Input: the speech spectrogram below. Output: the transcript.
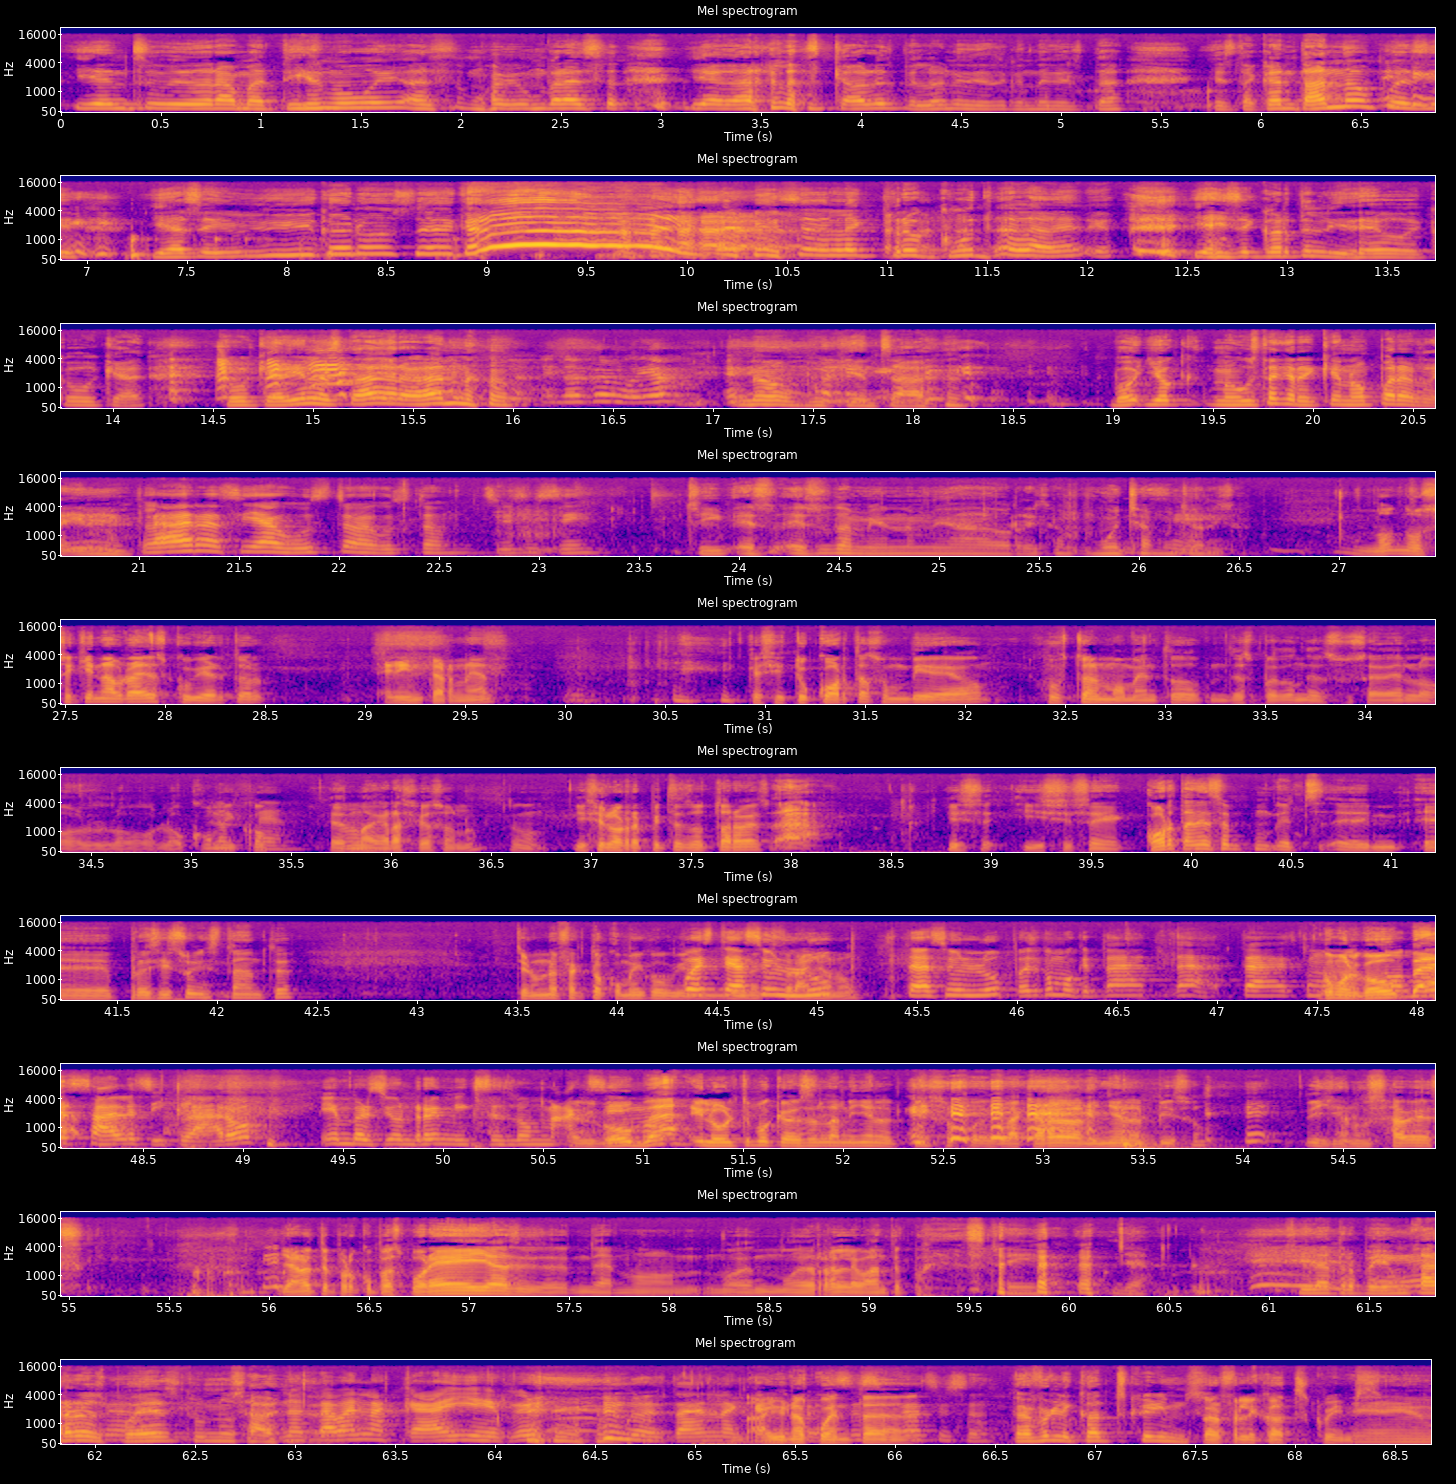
Y en su dramatismo, güey, mueve un brazo y agarra los cables pelones y se cuenta que está, está cantando, pues, y, y hace, y que no sé qué, y se, se electrocuta la verga. Y ahí se corta el video, güey, como que, como que alguien lo estaba grabando. Y no se murió. No, pues quién sabe. Yo me gusta creer que no para reírme. Claro, sí, a gusto, a gusto. Sí, sí, sí. Sí, eso, eso también me ha dado risa, mucha, mucha Sí. risa. No, no sé quién habrá descubierto en internet que si tú cortas un video justo en el momento después donde sucede lo, lo, lo cómico, feo. es Oh. más gracioso, ¿no? Y si lo repites otra vez, ¡ah! y, se- y si se corta en ese eh, eh, preciso instante, tiene un efecto cómico bien, Pues te hace un extraño, loop, ¿no? te hace un loop, es como que ta, ta, ta, es como, Como el go no te back. sales, y claro, en versión remix es lo máximo. El go back, y lo último que ves es la niña en el piso, pues la cara de la niña en el piso, y ya no sabes, ya no te preocupas por ellas, y ya no, no, es- no es relevante, pues. Sí, ya. Si la atropelló un carro después, tú no sabes. No estaba en la calle, pero no estaba en la Hay calle. una pero eso cuenta- es. Perfectly Cut Screams. Perfectly Cut Screams. Eh,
